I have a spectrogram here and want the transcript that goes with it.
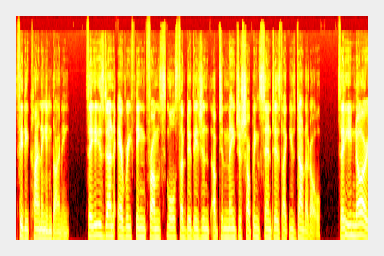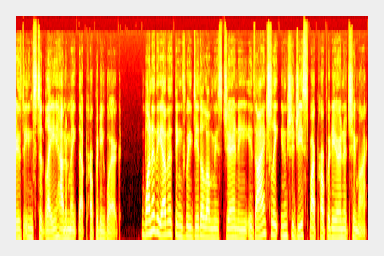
city planning and zoning. So he's done everything from small subdivisions up to major shopping centers, like he's done it all. So he knows instantly how to make that property work. One of the other things we did along this journey is I actually introduced my property owner to Mike.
